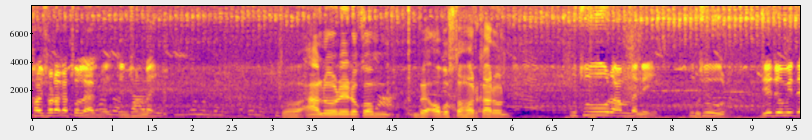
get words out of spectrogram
ছয়শো টাকা চলে আসবে টেনশন নাই। তো আলুর এরকম অবস্থা হওয়ার কারণ? প্রচুর আমদানি প্রচুর। যে জমিতে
